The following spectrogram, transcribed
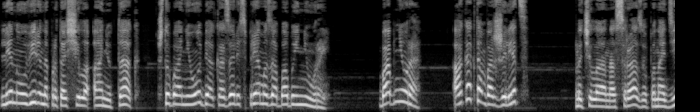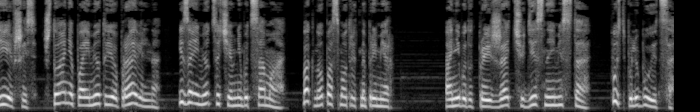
Лена уверенно протащила Аню так, чтобы они обе оказались прямо за бабой Нюрой. «Баб Нюра, а как там ваш жилец?» Начала она сразу, понадеявшись, что Аня поймет ее правильно и займется чем-нибудь сама. В окно посмотрит, например. Они будут проезжать чудесные места. Пусть полюбуется.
